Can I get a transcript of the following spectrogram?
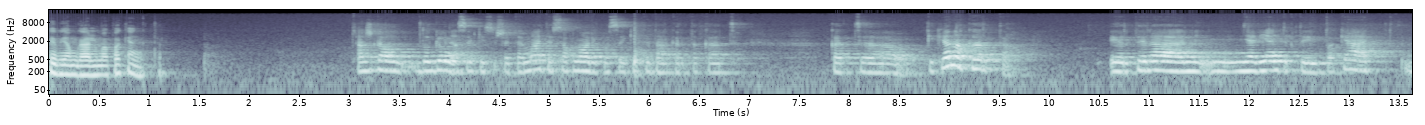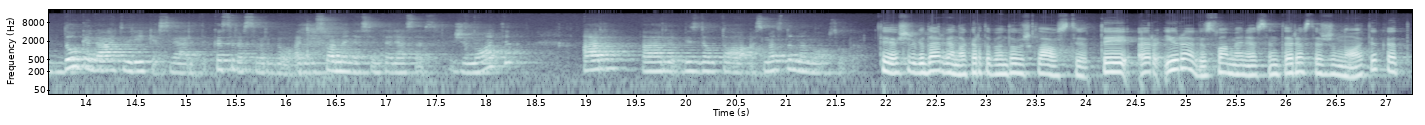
kaip jiem galima pakengti? Aš gal daugiau nesakysiu šią temą, tiesiog noriu pasakyti dar kartą, kad, kad uh, kiekvieną kartą, ir tai yra ne vien tik tai tokia, daugeliu atveju reikia sverti, kas yra svarbiau, ar visuomenės interesas žinoti, ar, ar vis dėlto asmens duomenų apsauga. Tai aš irgi dar vieną kartą bandau išklausti. Tai ar yra visuomenės interesas žinoti, kad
